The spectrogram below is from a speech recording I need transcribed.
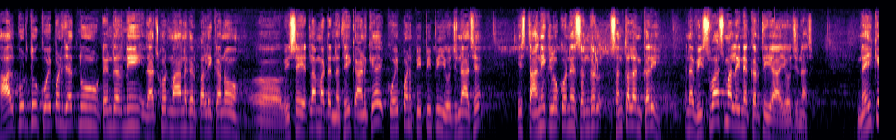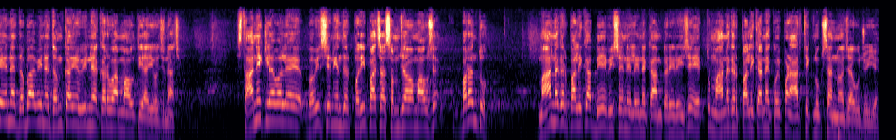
હાલ પૂરતું કોઈ પણ જાતનું ટેન્ડરની રાજકોટ મહાનગરપાલિકાનો વિષય એટલા માટે નથી, કારણ કે કોઈ પણ પીપીપી યોજના છે એ સ્થાનિક લોકોને સંકલન કરી અને વિશ્વાસમાં લઈને કરતી આ યોજના છે. નહીં કે એને દબાવીને ધમકાવીને કરવામાં આવતી આ યોજના છે. સ્થાનિક લેવલે ભવિષ્યની અંદર ફરી પાછા સમજાવવામાં આવશે. પરંતુ મહાનગરપાલિકા બે વિષયને લઈને કામ કરી રહી છે. એક તો મહાનગરપાલિકાને કોઈ પણ આર્થિક નુકસાન ન જવું જોઈએ.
